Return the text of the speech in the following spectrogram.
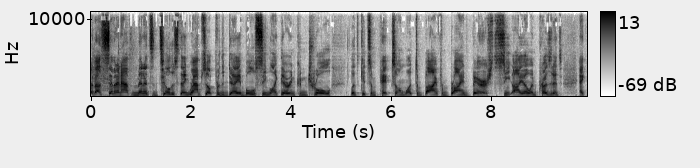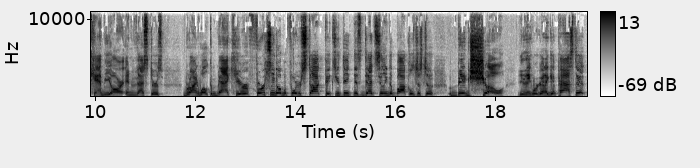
About seven and a half minutes until this thing wraps up for the day. Bulls seem like they're in control. Let's get some picks on what to buy from Brian Barish, the CIO and president at Cambiar Investors. Brian, welcome back here. Firstly, though, before your stock picks, you think this debt ceiling debacle is just a, big show? You think we're going to get past it?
